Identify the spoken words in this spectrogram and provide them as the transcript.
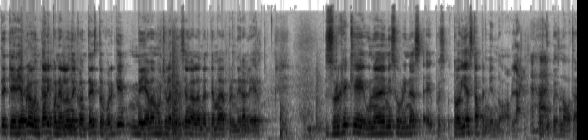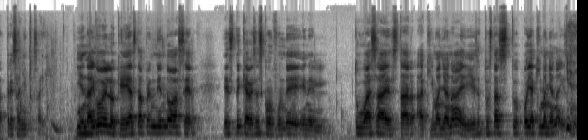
te quería preguntar y ponerlo en el contexto porque me llama mucho la atención hablando del tema de aprender a leer. Surge que una de mis sobrinas eh, pues todavía está aprendiendo a hablar, Ajá. porque pues no, o sea, tres añitos ahí. Y en algo de lo que ella está aprendiendo a hacer es de que a veces confunde en el tú vas a estar aquí mañana y dice tú estás tú, hoy aquí mañana y es como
